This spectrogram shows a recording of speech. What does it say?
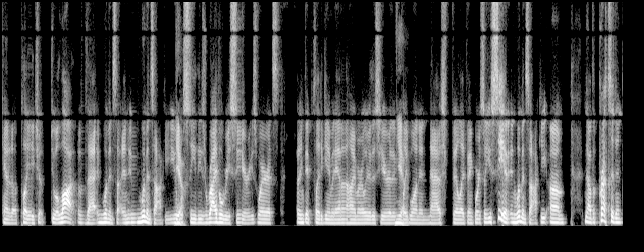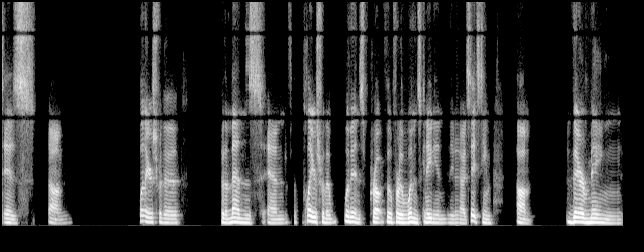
Canada play do a lot of that in women's in women's hockey. You yeah. will see these rivalry series where it's. I think they played a game in Anaheim earlier this year. They yeah. played one in Nashville, I think. Where so you see it in women's hockey. Um, now the precedent is um, players for the for the men's and players for the women's pro for the women's Canadian the United States team, um, their main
